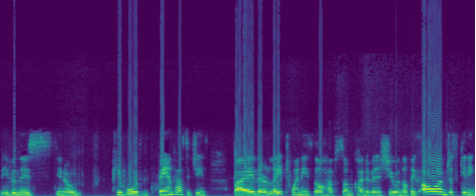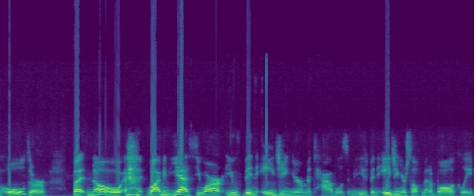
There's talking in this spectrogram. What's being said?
even these, you know, people with fantastic genes, by their late 20s, they'll have some kind of an issue, and they'll think, "Oh, I'm just getting older." But no well i mean yes you are you've been aging your metabolism. You've been aging yourself metabolically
